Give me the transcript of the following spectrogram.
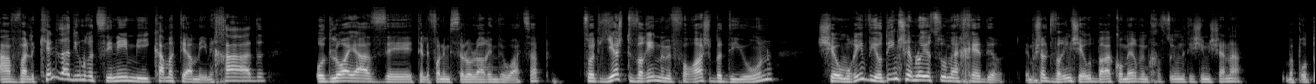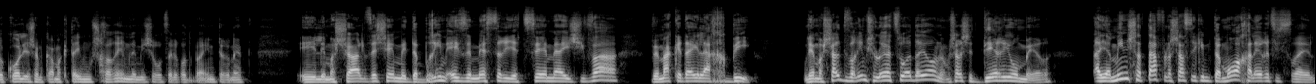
אבל כן זה היה דיון רציני מכמה טעמים. אחד, עוד לא היה אז אה, טלפונים סלולריים ווואטסאפ. זאת אומרת, יש דברים במפורש בדיון שאומרים ויודעים שהם לא יצאו מהחדר. למשל, דברים שאהוד ברק אומר והם חסויים ל-90 שנה. בפרוטוקול יש שם כמה קטעים מושחרים למי שרוצה לראות באינטרנט. אה, למשל, זה שהם מדברים איזה מסר יצא מהישיבה ומה כדאי להחביא. למשל, דברים שלא יצאו עד היום, למשל שדרעי אומר, הימין שטף לש"סניקים את המוח על ארץ ישראל.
